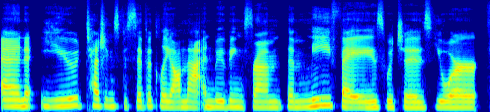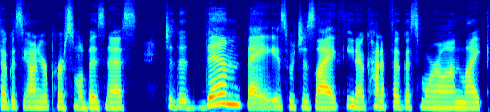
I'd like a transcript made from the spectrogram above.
And you touching specifically on that and moving from the me phase, which is you're focusing on your personal business, to the them phase, which is like, you know, kind of focus more on like,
